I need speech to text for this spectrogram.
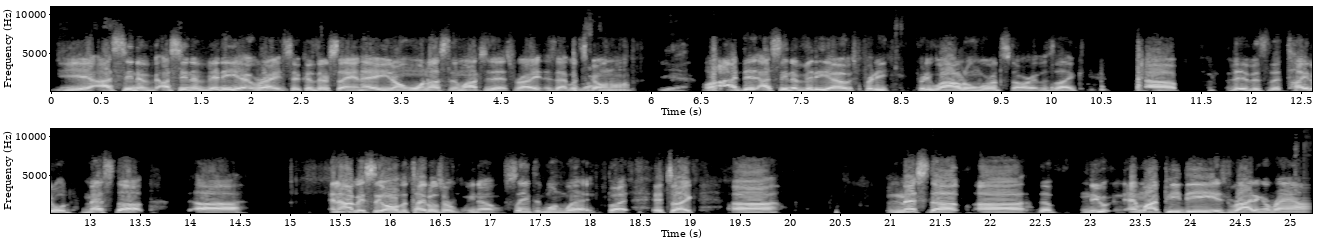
Yeah, I seen a I seen a video right. So because they're saying, hey, you don't want us, then watch this, right? Is that what's Right. going on? yeah, Well, I did. I seen a video. It was pretty pretty wild on World Star. It was like, uh, it was the titled "Messed Up," uh, and obviously all the titles are you know slanted one way, but it's like uh, messed up. Uh, the new NYPD is riding around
